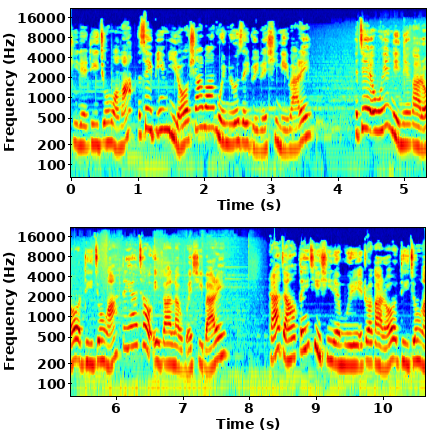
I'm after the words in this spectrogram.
ရှိတဲ့ဒီကျုံပေါ်မှာအစိပ်ပြင်းပြီးတော့ရှားပါမွေမျိုးစိတ်တွေလည်းရှိနေပါတယ်။အကျယ်အဝန်းအနေနဲ့ကတော့ဒီကျုံက106ဧကလောက်ပဲရှိပါတယ်။ဒါကြောင့်သိန်းချီရှိတဲ့မွေတွေအတွက်ကတော့ဒီကျုံက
